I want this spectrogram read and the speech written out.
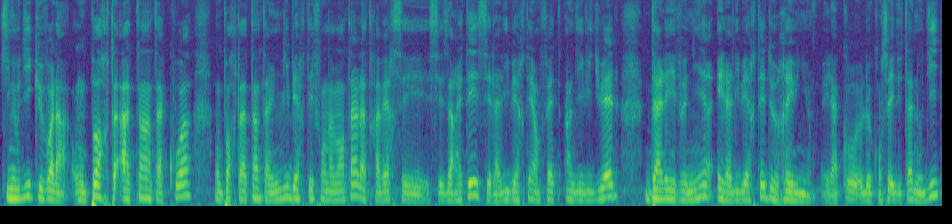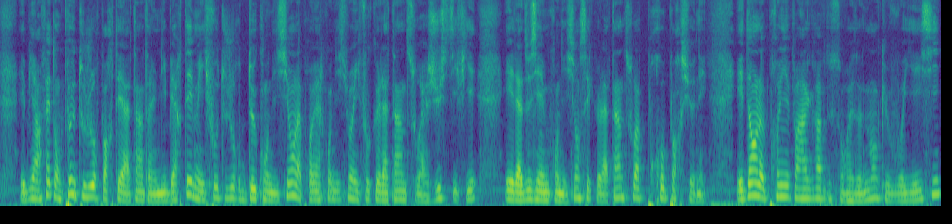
qui nous dit que voilà, on porte atteinte à quoi? On porte atteinte à une liberté fondamentale à travers ces, ces arrêtés. C'est la liberté en fait individuelle d'aller et venir et la liberté de réunion. Et le Conseil d'État nous dit, eh bien en fait on peut toujours porter atteinte à une liberté, mais il faut toujours deux conditions. La première condition, il faut que l'atteinte soit justifiée, et la deuxième condition, c'est que l'atteinte soit proportionnée. Et dans le premier paragraphe de son raisonnement que vous voyez ici,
